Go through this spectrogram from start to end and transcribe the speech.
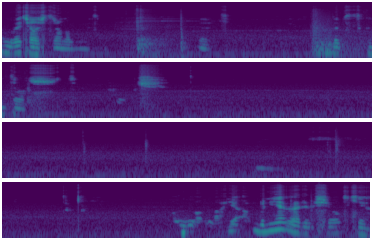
Ben burayı çalıştıramadım mesela. Evet. Burada bir sıkıntı var. Work. Allah Allah ya bu niye böyle bir şey oldu ki ya?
